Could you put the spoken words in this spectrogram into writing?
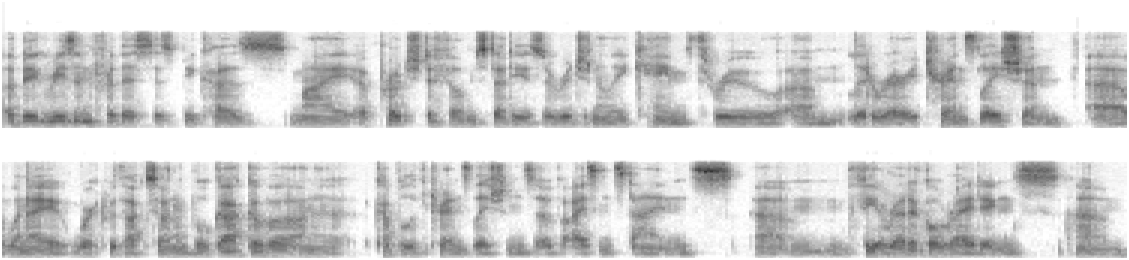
a big reason for this is because my approach to film studies originally came through um, literary translation uh, when I worked with Oksana Bulgakova on a, couple of translations of Eisenstein's um, theoretical writings, um,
